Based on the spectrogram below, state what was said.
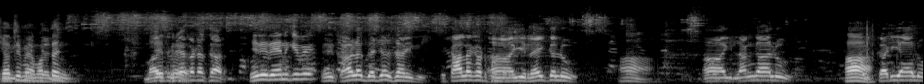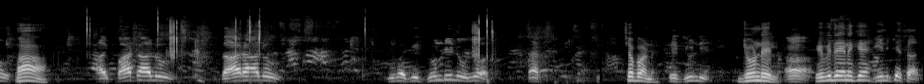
చేతి మొత్తం సార్? ఇది దేనికి ఇవి? కాళ్ళ గజ్జలు సార్ ఇవి. కాళ్ళ కట్టు ఈ రైకలు. ఆ, ఈ లంగాలు. కడియాలు. ఈ పాటాలు దారాలు. ఇగో ఈ జుండీలు ఇగో సార్. చెప్పండి. ఈ జుండి. జూండీలు. ఇవి దేనికి? దీనికే సార్.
